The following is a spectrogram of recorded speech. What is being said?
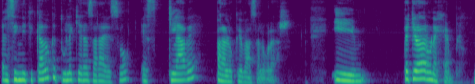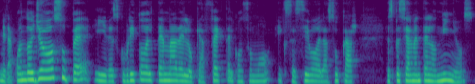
el significado que tú le quieras dar a eso es clave para lo que vas a lograr. Y te quiero dar un ejemplo. Mira, cuando yo supe y descubrí todo el tema de lo que afecta el consumo excesivo del azúcar, especialmente en los niños,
